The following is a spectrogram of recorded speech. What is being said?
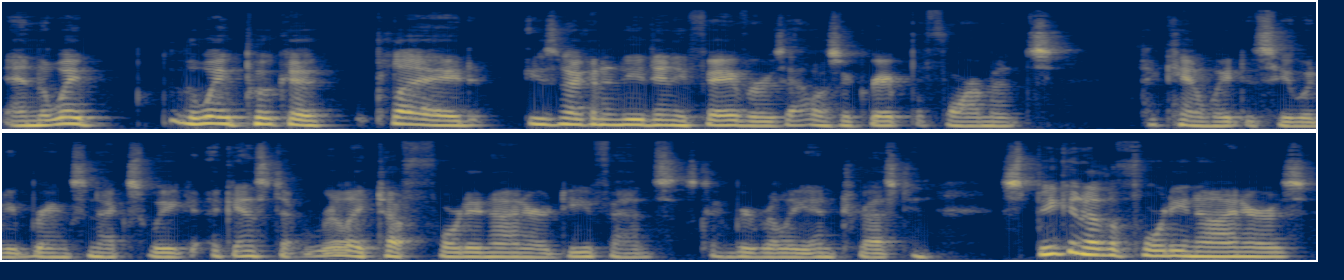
And the way the way Puka played, he's not going to need any favors. That was a great performance. I can't wait to see what he brings next week against a really tough 49er defense. It's going to be really interesting. Speaking of the 49ers,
